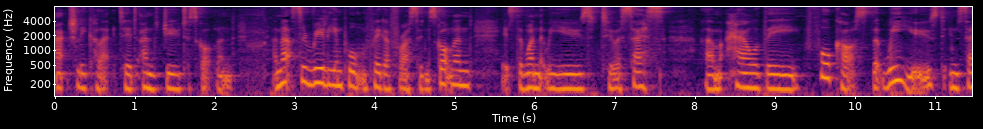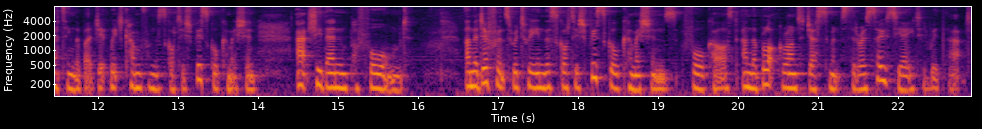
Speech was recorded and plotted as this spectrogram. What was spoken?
actually collected and due to Scotland. And that's a really important figure for us in Scotland. It's the one that we use to assess um, how the forecasts that we used in setting the budget, which come from the Scottish Fiscal Commission, actually then performed and the difference between the Scottish Fiscal Commission's forecast and the block grant adjustments that are associated with that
